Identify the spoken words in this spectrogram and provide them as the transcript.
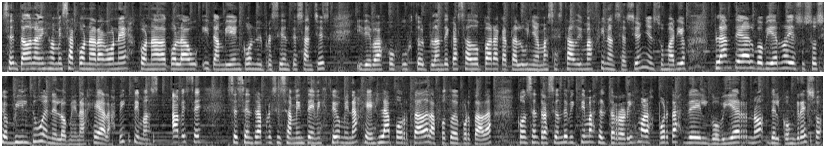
sentado en la misma mesa con Aragonés, con Ada Colau y también con el presidente Sánchez. Y debajo justo el plan de Casado para Cataluña, más Estado y más financiación. Y en sumario plantea al gobierno y a su socio Bildu en el homenaje a las víctimas. ABC se centra precisamente en este homenaje, es la portada, la foto de portada, concentración de víctimas del terrorismo a las puertas del gobierno, del Congreso,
